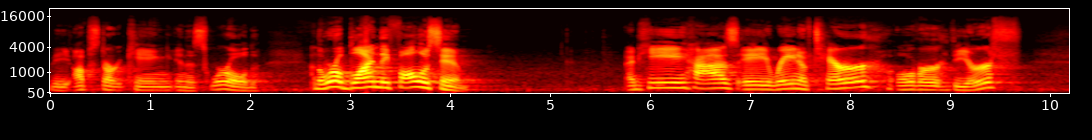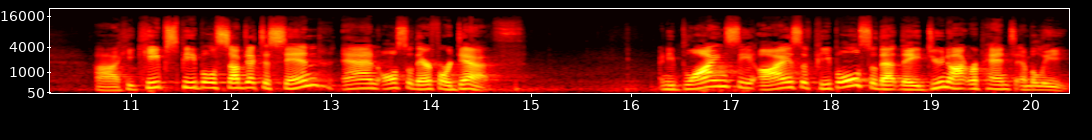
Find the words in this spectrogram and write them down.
the upstart king in this world, and the world blindly follows him. And he has a reign of terror over the earth. Uh, he keeps people subject to sin and also, therefore, death. And he blinds the eyes of people so that they do not repent and believe.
